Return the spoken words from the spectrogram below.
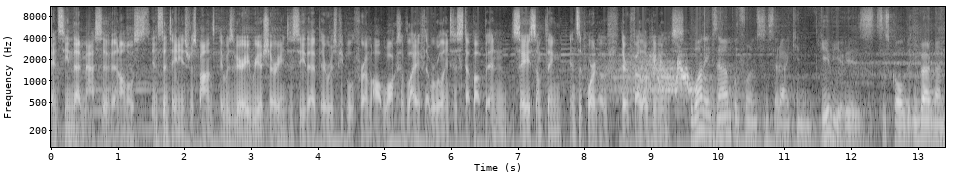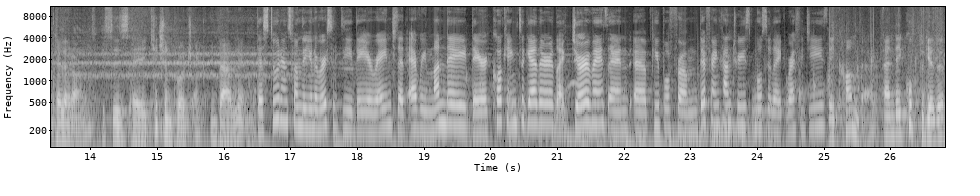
And seeing that massive and almost instantaneous response, it was very reassuring to see that there was people from all walks of life that were willing to step up and say something in support of their fellow humans. One example, for instance, that I can give you is this is called the Über den Tellerrand. This is a kitchen project in Berlin. The students from the university, they arrange that every Monday they're cooking together, like Germans and uh, people from different countries, mostly like refugees. They come there and they cook together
